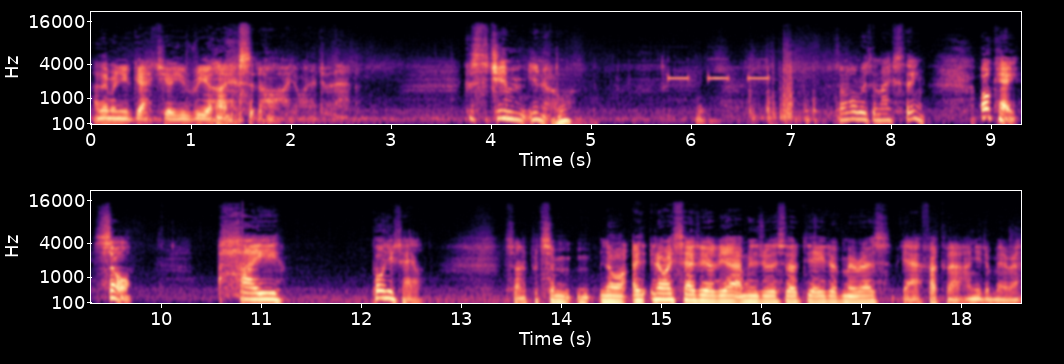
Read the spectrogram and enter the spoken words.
And then when you get here, you realise that, oh, I don't want to do that. Because the gym, you know, it's always a nice thing. Okay, so, high ponytail. So I put some, um, no, I, you know I said earlier I'm going to do this without the aid of mirrors? Yeah, fuck that, I need a mirror.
